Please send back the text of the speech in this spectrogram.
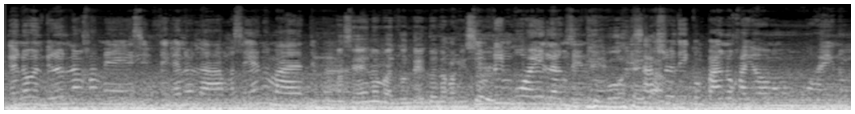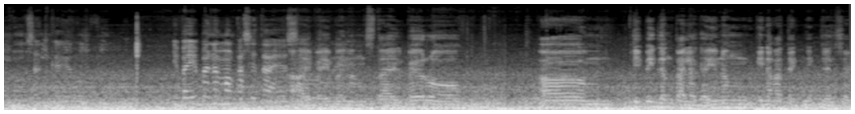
ganun, ganun lang kami, simpleng ano lang, masaya naman, di ba? Masaya naman, kontento na kami sir. Simpleng buhay lang din. Simpleng eh. buhay It's lang. actually kung paano kayo mamumuhay nung kung saan kayo. Iba-iba naman kasi tayo. So, Ah, iba-iba ng style. Pero, tipid lang talaga. Yun ang pinaka-technique dyan, sir.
